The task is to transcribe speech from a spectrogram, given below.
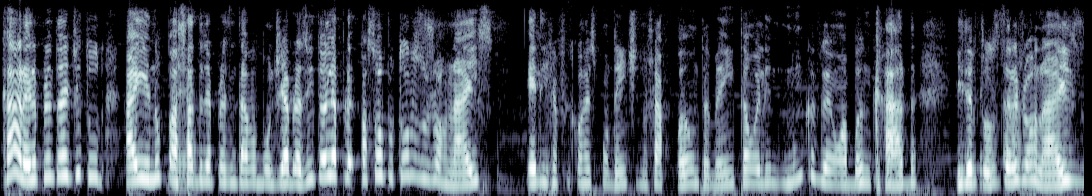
Cara, ele apresentou de tudo. Aí no passado é. ele apresentava Bom Dia Brasil, então ele passou por todos os jornais ele já foi correspondente no Japão também, então ele nunca ganhou uma bancada e teve todos os telejornais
